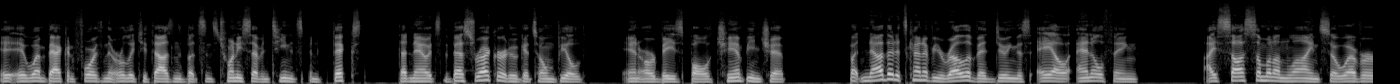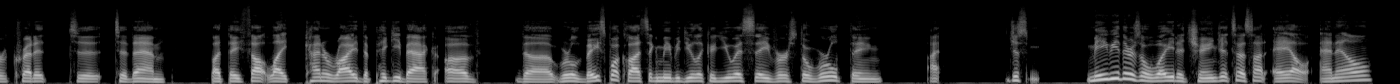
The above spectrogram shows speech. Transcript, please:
It, it went back and forth in the early 2000s, but since 2017, it's been fixed that now it's the best record who gets home field in our baseball championship. But now that it's kind of irrelevant doing this AL NL thing, I saw someone online, so whoever credit to to them, but they thought like kind of ride the piggyback of the World Baseball Classic and maybe do like a USA versus the world thing. I just maybe there's a way to change it so it's not AL NL.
